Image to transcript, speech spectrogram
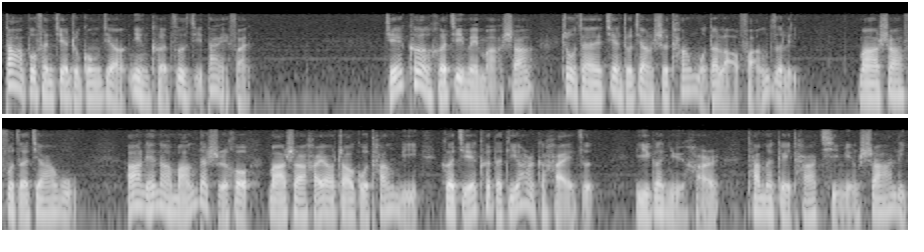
大部分建筑工匠宁可自己带饭。杰克和继妹玛莎住在建筑匠师汤姆的老房子里，玛莎负责家务。阿莲娜忙的时候，玛莎还要照顾汤米和杰克的第二个孩子，一个女孩，他们给她起名莎莉。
